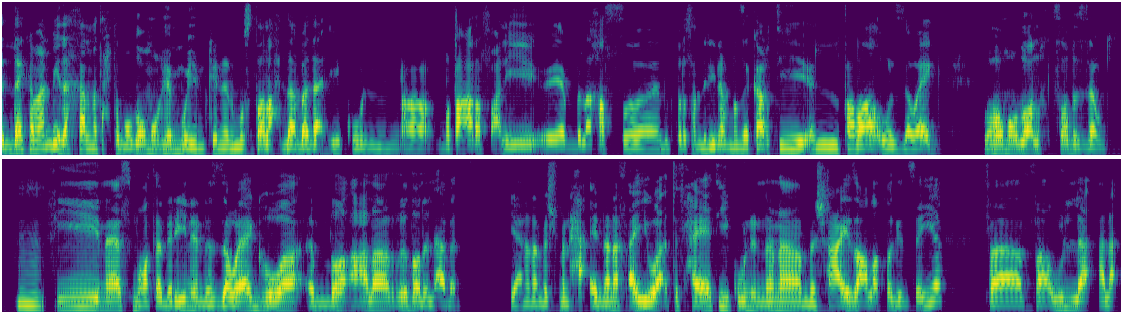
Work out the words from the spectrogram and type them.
ده كمان بيدخلنا تحت موضوع مهم ويمكن المصطلح ده بدأ يكون آه، متعارف عليه بالأخص دكتورة ساندرينا لما ذكرتي الطلاق والزواج وهو موضوع الاغتصاب الزوجي. في ناس معتبرين إن الزواج هو امضاء على الرضا للأبد. يعني أنا مش من حق إن أنا في أي وقت في حياتي يكون إن أنا مش عايز علاقة جنسية فأقول لأ لأ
